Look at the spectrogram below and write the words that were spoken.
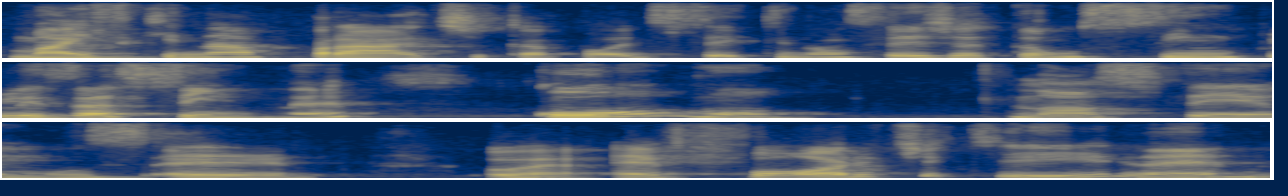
mas que na prática pode ser que não seja tão simples assim, né? Como nós temos é, é forte que, né,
